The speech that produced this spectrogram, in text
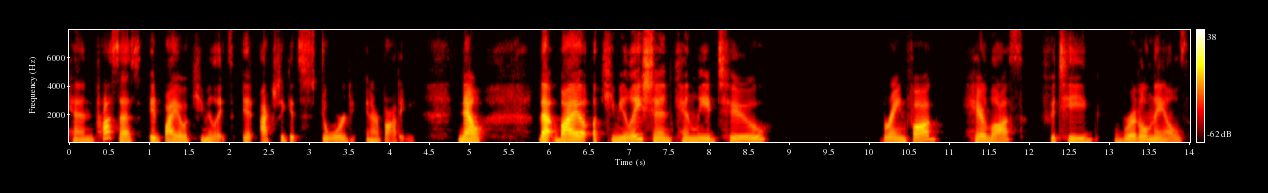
can process, it bioaccumulates. It actually gets stored in our body. Now, that bioaccumulation can lead to brain fog, hair loss, fatigue, brittle nails,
